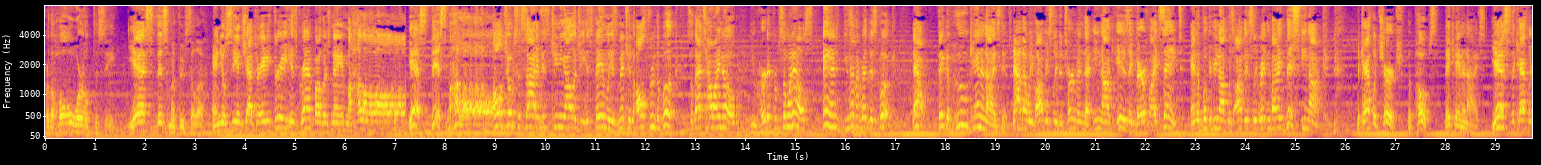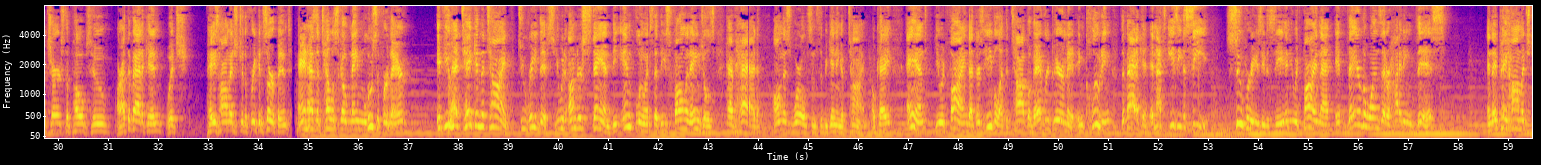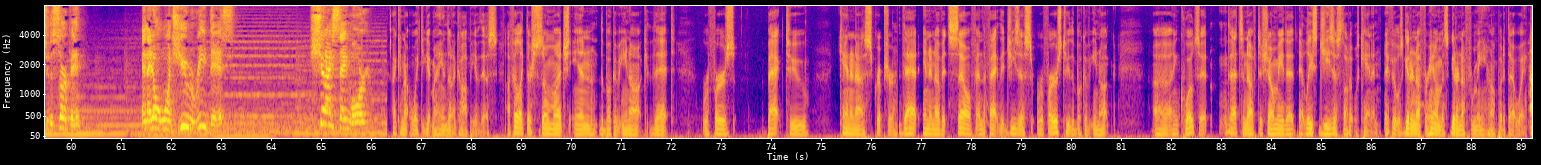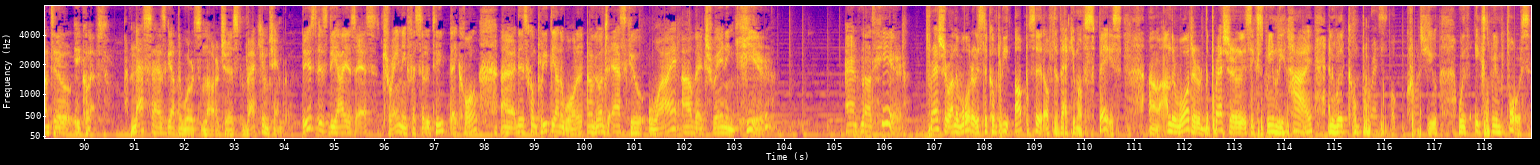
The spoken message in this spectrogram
for the whole world to see. Yes, this Methuselah. And you'll see in chapter 83 his grandfather's name, Mahalalala. Yes, this Mahalalala. All jokes aside, his genealogy, his family is mentioned all through the book. So that's how I know you heard it from someone else and you haven't read this book. Now, think of who canonized it. Now that we've obviously determined that Enoch is a verified saint, and the book of Enoch was obviously written by this Enoch. The Catholic Church, the popes, they canonize. Yes, the Catholic Church, the popes who are at the Vatican, which pays homage to the freaking serpent, and has a telescope named Lucifer there. If you had taken the time to read this, you would understand the influence that these fallen angels have had on this world since the beginning of time, okay? And you would find that there's evil at the top of every pyramid, including the Vatican. And that's easy to see super easy to see, and you would find that if they are the ones that are hiding this, and they pay homage to the serpent, and they don't want you to read this, should I say more? I cannot wait to get my hands on a copy of this. I feel like there's so much in the book of Enoch that refers back to canonized scripture. That, in and of itself, and the fact that Jesus refers to the book of Enoch uh, and quotes it, that's enough to show me that at least Jesus thought it was canon. If it was good enough for him, it's good enough for me. I'll put it that way. Until he collapsed. NASA has got the world's largest vacuum chamber. This is the ISS training facility they call. Uh, it is completely underwater. I'm going to ask you why are they training here and not here? Pressure underwater is the complete opposite of the vacuum of space. Uh, underwater, the pressure is extremely high and will compress or crush you with extreme force.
